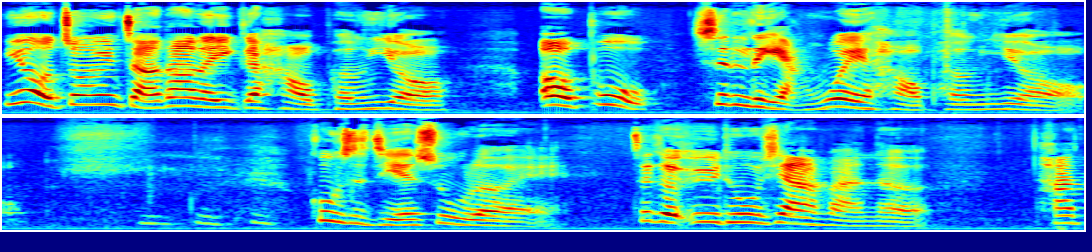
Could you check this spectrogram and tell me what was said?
因为我终于找到了一个好朋友。哦，不是两位好朋友。故事结束了，诶这个玉兔下凡了，他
